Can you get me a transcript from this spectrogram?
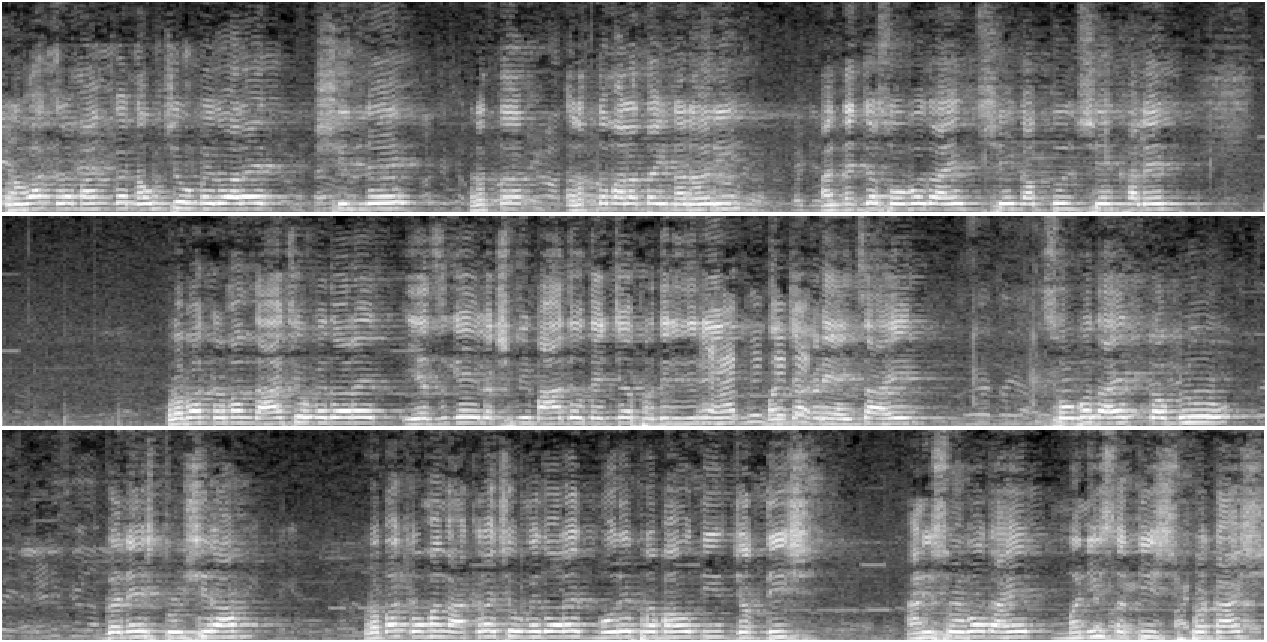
प्रभाग क्रमांक नऊचे उमेदवार आहेत शिंदे रत्न रत्नमालाताई नरहरी आणि त्यांच्यासोबत आहेत शेख अब्दुल शेख खालेद. प्रभाग क्रमांक दहाचे उमेदवार आहेत यजगे लक्ष्मी महादेव त्यांच्या प्रतिनिधीने मंचाकडे यायचं आहे. सोबत आहेत कमळू गणेश तुळशीराम प्रभाग क्रमांक अकराचे उमेदवार आहेत. मोरे प्रभावती जगदीश आणि सोबत आहेत मनी सतीश प्रकाश.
